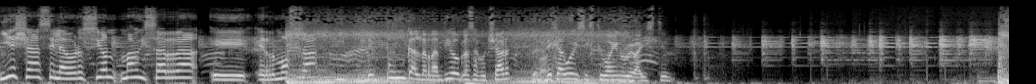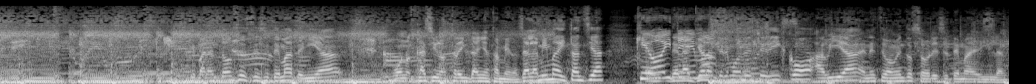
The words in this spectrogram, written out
Y ella hace la versión más bizarra, eh, hermosa y de punk alternativo que vas a escuchar de Highway 61 Revised. Que para entonces ese tema tenía bueno, casi unos 30 años también. O sea, la misma distancia Que eh, hoy de la que ahora tenemos- tenemos de este disco había en este momento sobre ese tema de Dylan.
